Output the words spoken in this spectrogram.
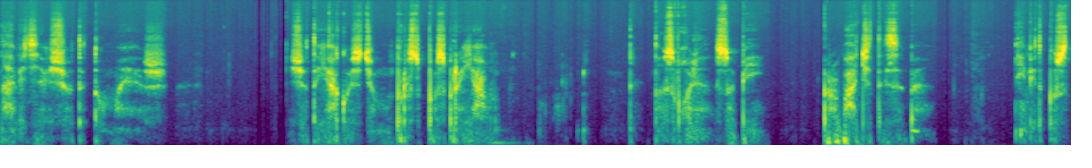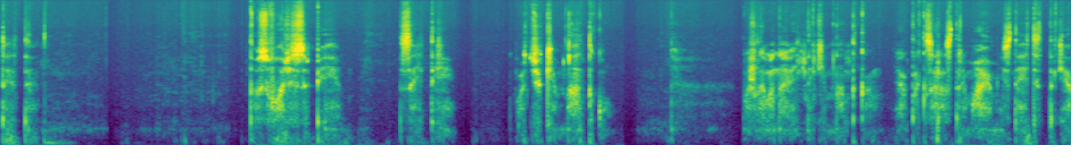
навіть якщо ти думаєш, що ти якось цьому посприяв, дозволь собі пробачити себе і відпустити. Дозволь собі зайти в оцю кімнатку. Можливо, навіть не кімнатка. Я так зараз тримаю, мені здається, таке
